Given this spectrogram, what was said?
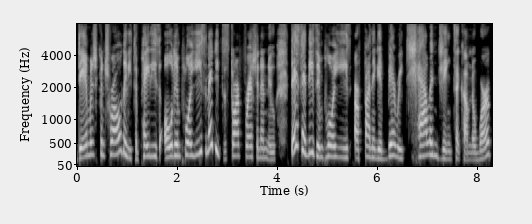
damage control. They need to pay these old employees and they need to start fresh and anew. They say these employees are finding it very challenging to come to work.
